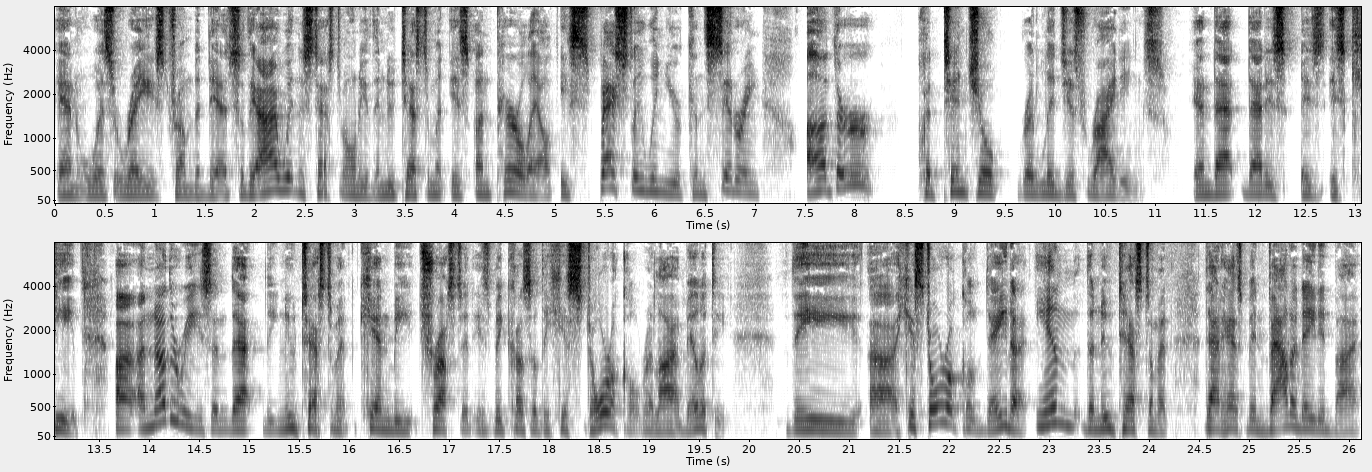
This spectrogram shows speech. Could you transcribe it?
and was raised from the dead. So the eyewitness testimony of the New Testament is unparalleled, especially when you're considering other potential religious writings. And that that is is is key. Uh, another reason that the New Testament can be trusted is because of the historical reliability the uh, historical data in the New Testament that has been validated by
